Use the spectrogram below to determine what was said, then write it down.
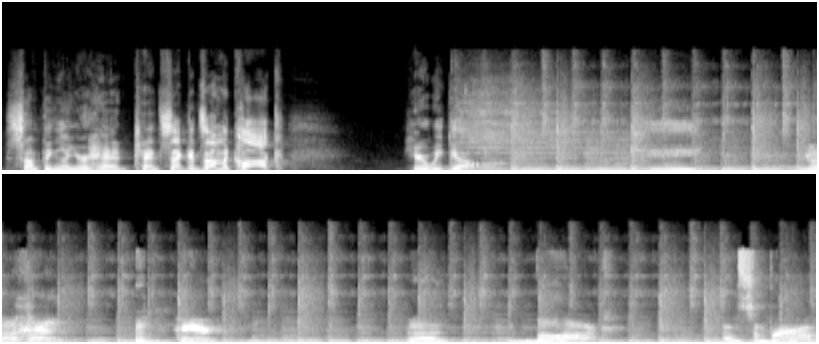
Something on your head. 10 seconds on the clock. Here we go. Okay. Uh, hat, hair, uh, mohawk, and sombrero.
